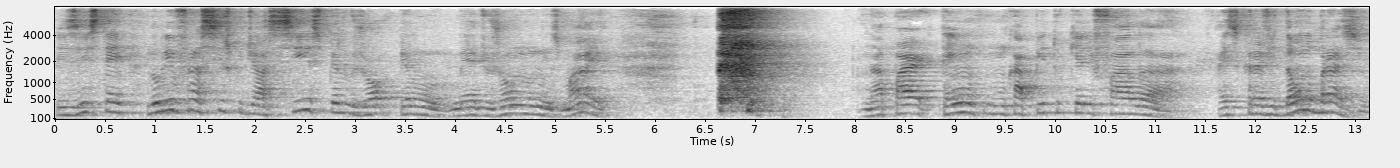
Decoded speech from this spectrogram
Existem no livro Francisco de Assis, pelo, pelo médio João Nunes Maia, na par, tem um, um capítulo que ele fala a escravidão no Brasil.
